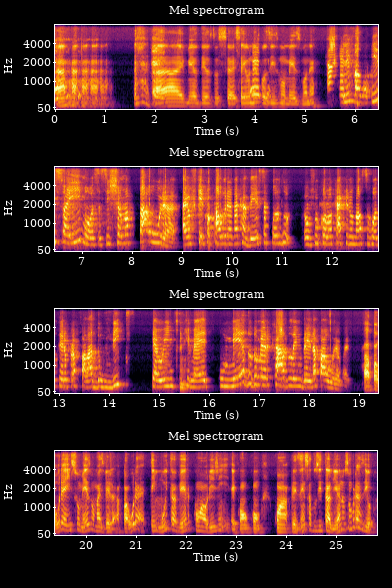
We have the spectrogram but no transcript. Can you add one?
Ai, meu Deus do céu, isso aí é o é, nervosismo mesmo, né? Ele falou, isso aí, moça, se chama paura. Aí eu fiquei com a paura na cabeça quando eu fui colocar aqui no nosso roteiro para falar do VIX, que é o índice Sim. que mede o medo do mercado, lembrei da paura, mas a paura é isso mesmo, mas veja, a paura tem muito a ver com a origem, é, com, com, com a presença dos italianos no Brasil.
